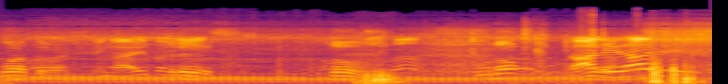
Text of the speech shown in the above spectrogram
4, 3, 2, 1. Dale, dale.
